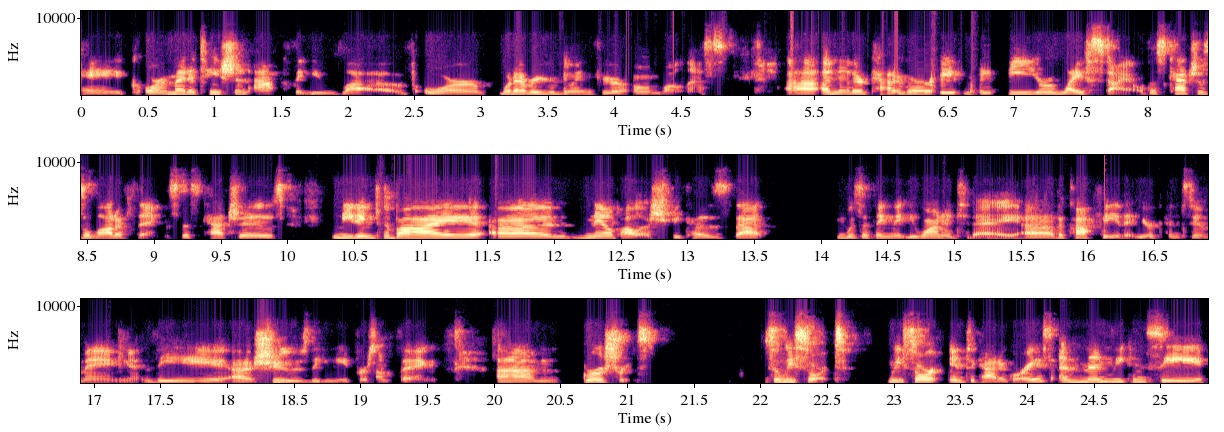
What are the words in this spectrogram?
take, or a meditation app that you love, or whatever you're doing for your own wellness. Uh, another category might be your lifestyle. This catches a lot of things. This catches needing to buy uh, nail polish because that was a thing that you wanted today, uh, the coffee that you're consuming, the uh, shoes that you need for something, um, groceries. So we sort. We sort into categories, and then we can see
